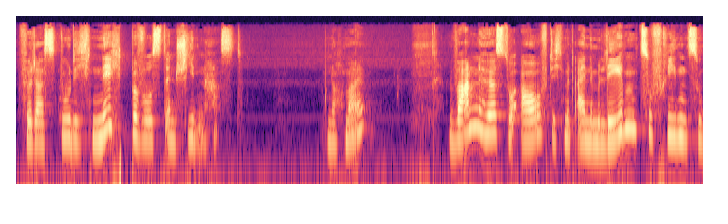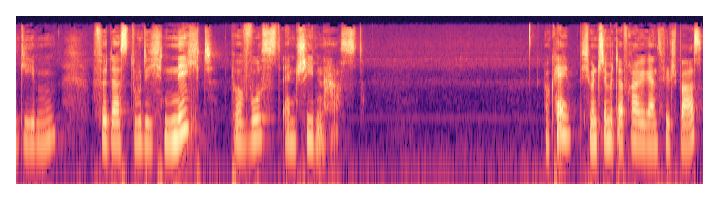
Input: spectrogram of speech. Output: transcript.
für das du dich nicht bewusst entschieden hast? Nochmal. Wann hörst du auf, dich mit einem Leben zufrieden zu geben, für das du dich nicht bewusst entschieden hast? Okay, ich wünsche dir mit der Frage ganz viel Spaß.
